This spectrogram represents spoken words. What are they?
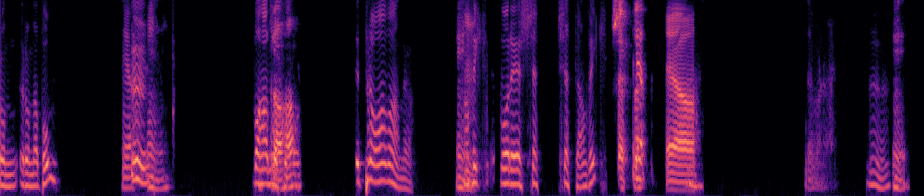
Ron, Ronna Pom. Ja. Mm. Var han Praha. også på Praha var han, ja. Han Mm. fikk, var det sjette, sjette han fikk? Sjette. Ja. Ja. Det var det. Ja. Mm.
